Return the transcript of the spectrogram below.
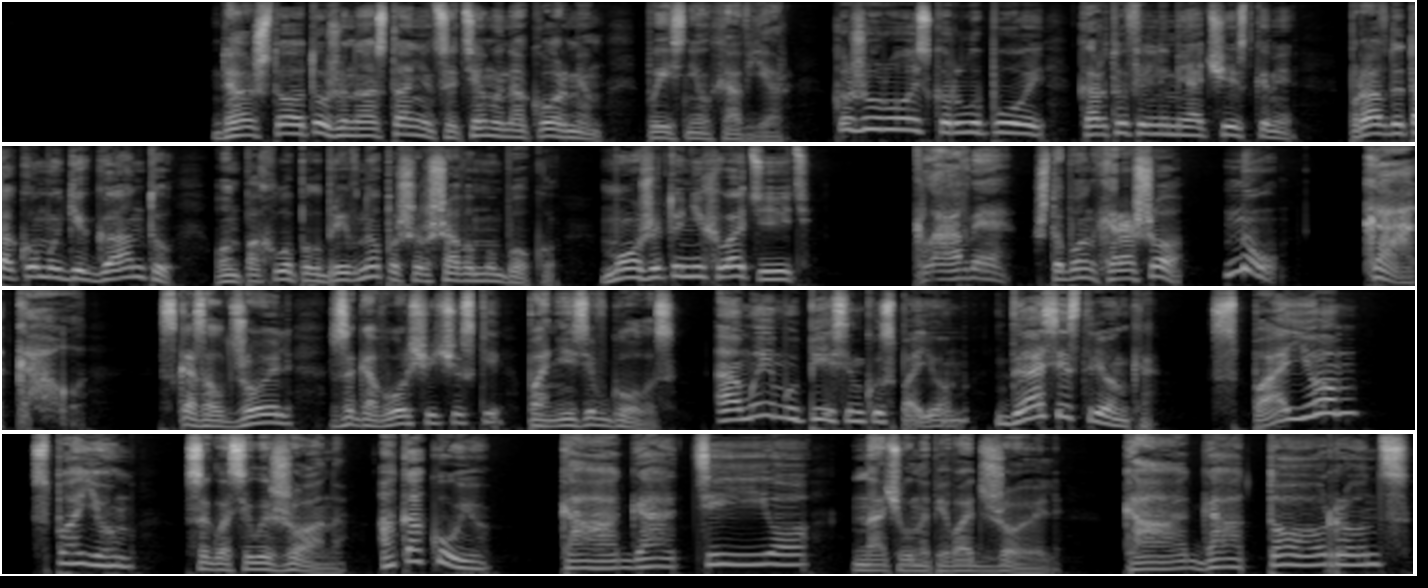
«Да что от ужина останется, тем и накормим», — пояснил Хавьер. «Кожурой, скорлупой, картофельными очистками. Правда, такому гиганту...» — он похлопал бревно по шершавому боку. «Может и не хватить». «Главное, чтобы он хорошо, ну, какал», — сказал Джоэль, заговорщически понизив голос. «А мы ему песенку споем. Да, сестренка?» «Споем?» «Споем», — согласилась Жоанна. «А какую?» «Кагатио», — начал напевать Джоэль. «Кагаторунс».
